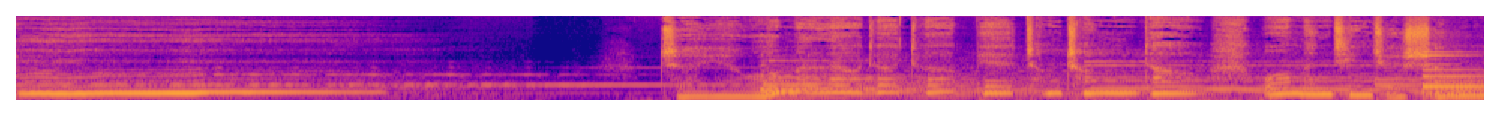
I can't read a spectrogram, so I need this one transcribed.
嗯。这夜我们聊得特别长，长到我们惊觉什么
